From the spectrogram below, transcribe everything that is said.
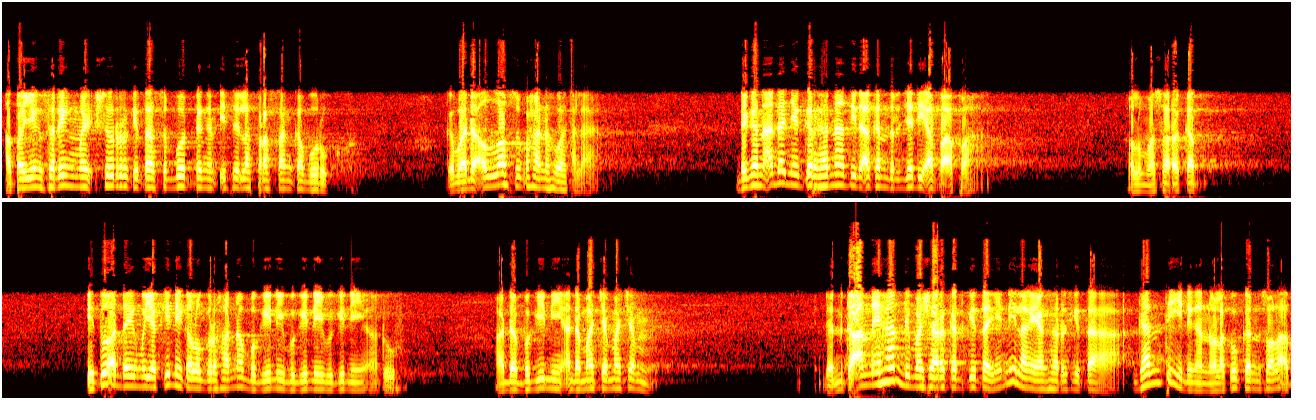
Atau yang sering masyur kita sebut dengan istilah prasangka buruk. Kepada Allah subhanahu wa ta'ala. Dengan adanya gerhana tidak akan terjadi apa-apa. Kalau masyarakat itu ada yang meyakini kalau gerhana begini, begini, begini. Aduh. Ada begini, ada macam-macam. Dan keanehan di masyarakat kita inilah yang harus kita ganti dengan melakukan sholat.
